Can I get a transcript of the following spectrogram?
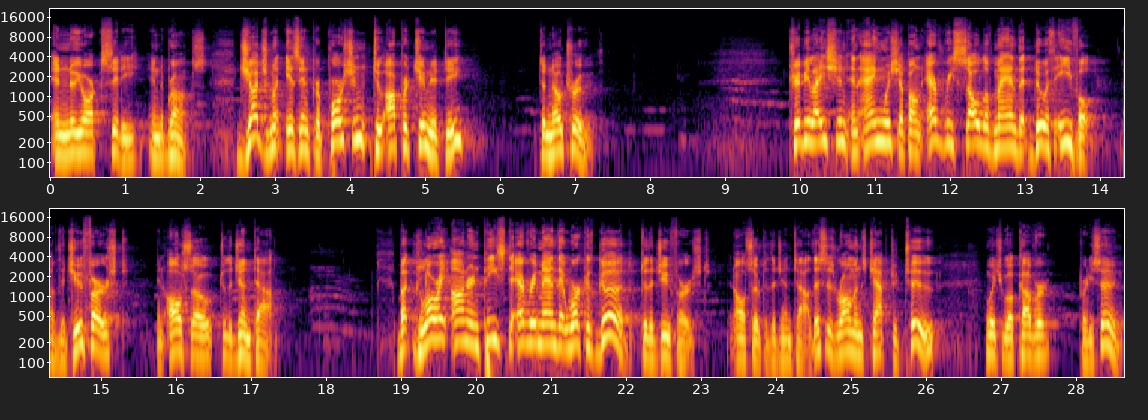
in New York City in the Bronx. Judgment is in proportion to opportunity to know truth. Tribulation and anguish upon every soul of man that doeth evil, of the Jew first, and also to the Gentile. But glory, honor, and peace to every man that worketh good, to the Jew first, and also to the Gentile. This is Romans chapter 2, which we'll cover pretty soon,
